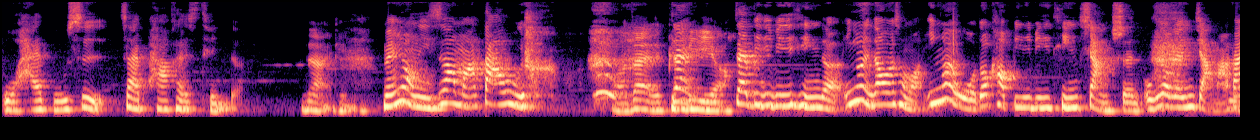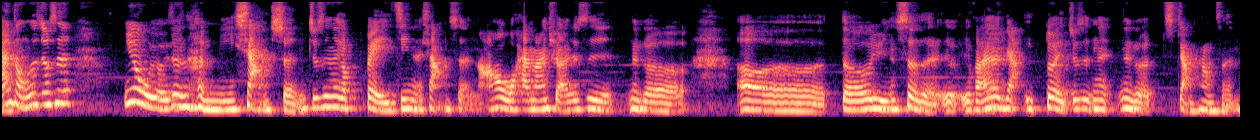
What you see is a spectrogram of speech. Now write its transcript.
我还不是在 Podcast 听的，你在哪里听的？没有，你知道吗？大陆有，我 在哔哩哔哩啊，在哔哩哔哩听的，因为你知道为什么？因为我都靠哔哩哔哩听相声。我不是有跟你讲嘛，反正总之就是，因为我有一阵子很迷相声，就是那个北京的相声，然后我还蛮喜欢，就是那个呃德云社的，有反正两一对，就是那那个讲相声。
